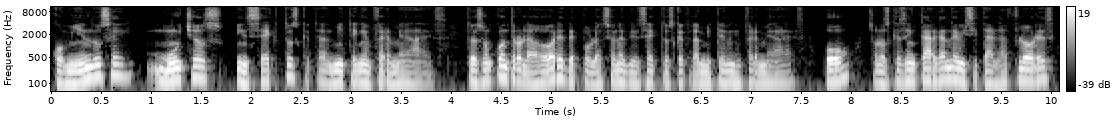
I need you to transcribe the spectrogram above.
comiéndose muchos insectos que transmiten enfermedades. Entonces son controladores de poblaciones de insectos que transmiten enfermedades. O son los que se encargan de visitar las flores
